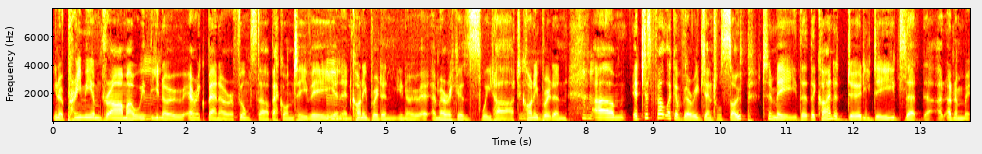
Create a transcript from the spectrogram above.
you know, premium drama with you know Eric Bana, a film star back on TV, and, and Connie Britton, you know, America's sweetheart, Connie Britton. Um, it just felt like a very gentle soap to me. The the kind of dirty deeds that uh, I, I don't know,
